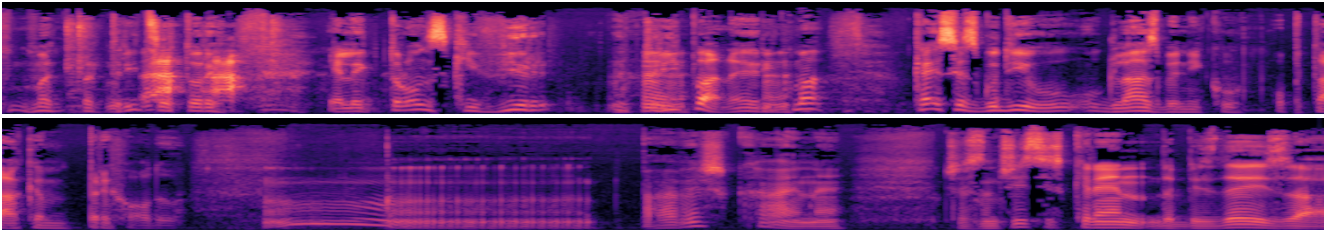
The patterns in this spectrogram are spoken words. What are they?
matrico, torej elektronski vir utripa, ne, ritma. Kaj se zgodi v, v glasbeniku ob takem prehodu? Hmm, pa veš kaj, ne? Če sem čisto iskren, da bi zdaj za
